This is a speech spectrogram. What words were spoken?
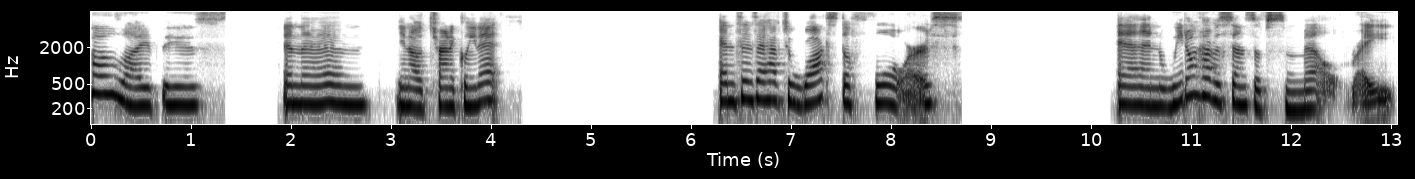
how life is. and then you know trying to clean it and since i have to wax the floors and we don't have a sense of smell right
